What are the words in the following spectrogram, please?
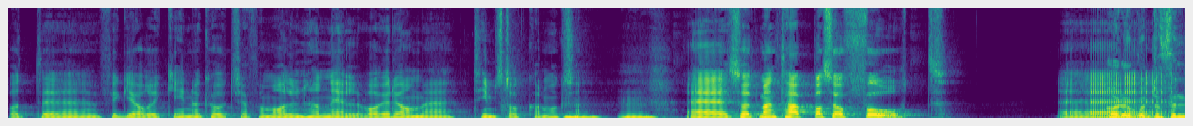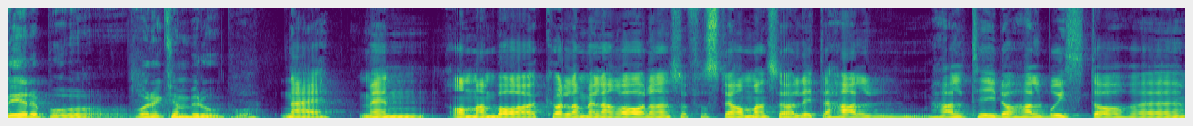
För att eh, fick jag rycka in och coacha för Malin Hörnell var ju då med Team Stockholm också. Eh, så att man tappar så fort. Eh, Har du gått och funderat på vad det kan bero på? Nej, men om man bara kollar mellan raderna så förstår man så lite halv, halvtider, halvbrister, eh,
